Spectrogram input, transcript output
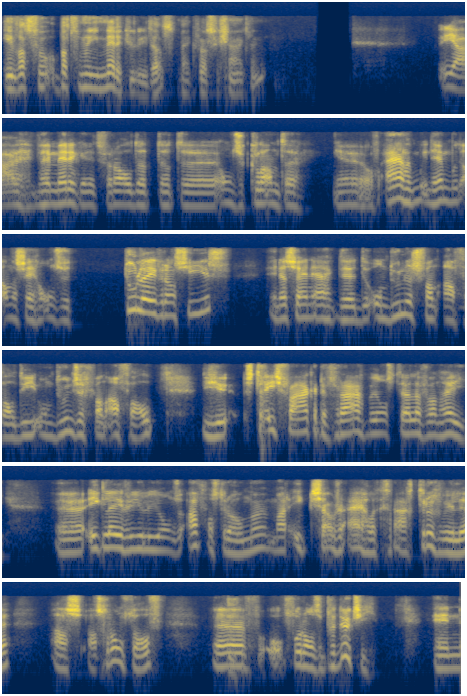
In wat voor, op wat voor manier merken jullie dat bij cross recycling? ja, wij merken het vooral dat, dat uh, onze klanten, uh, of eigenlijk nee, moet anders zeggen, onze toeleveranciers. En dat zijn eigenlijk de, de ondoeners van afval. Die ontdoen zich van afval. Die steeds vaker de vraag bij ons stellen van... hey, uh, ik lever jullie onze afvalstromen, maar ik zou ze eigenlijk graag terug willen als, als grondstof voor, voor, onze productie. En,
